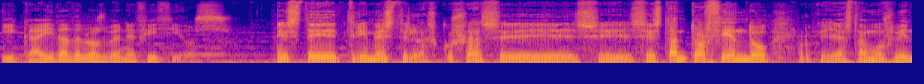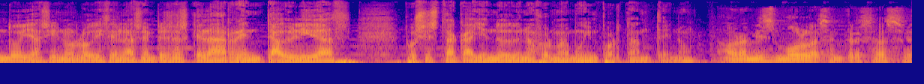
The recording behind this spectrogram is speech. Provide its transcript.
y caída de los beneficios. Este trimestre las cosas se, se, están torciendo porque ya estamos viendo, y así nos lo dicen las empresas, que la rentabilidad pues está cayendo de una forma muy importante. Ahora mismo las empresas eh,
